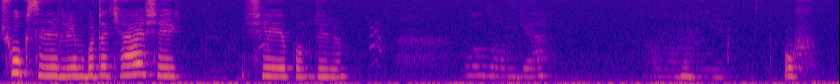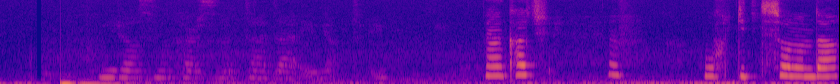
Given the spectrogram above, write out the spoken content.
Çok sinirliyim. Buradaki her şey şey yapabilirim. Oğlum gel. Aman. Of. Mirasının karşısına bir tane daha ev yaptırayım. Ben kaç... Heh. Oh gitti sonunda.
